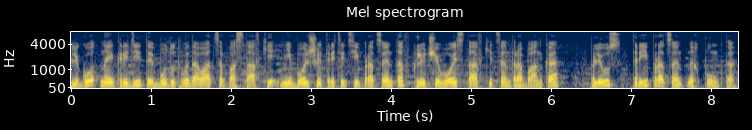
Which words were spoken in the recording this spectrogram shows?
Льготные кредиты будут выдаваться по ставке не больше 30% ключевой ставки Центробанка плюс 3 процентных пункта.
